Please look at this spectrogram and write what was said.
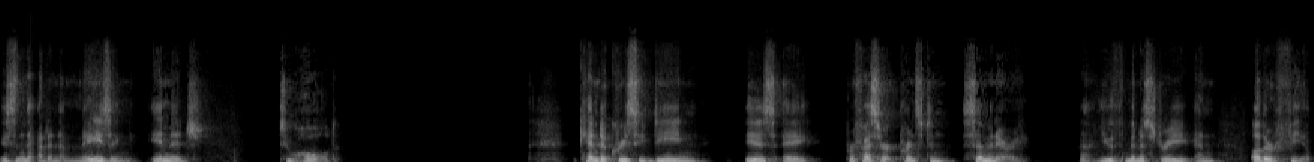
Isn't that an amazing image to hold? Kenda Creasy Dean is a professor at Princeton Seminary, uh, youth ministry, and other fields.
